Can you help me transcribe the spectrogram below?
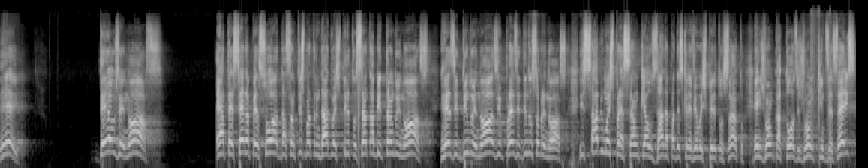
Ei, Deus em nós é a terceira pessoa da Santíssima Trindade, o Espírito Santo habitando em nós, residindo em nós e presidindo sobre nós. E sabe uma expressão que é usada para descrever o Espírito Santo em João 14, João 15, 16?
